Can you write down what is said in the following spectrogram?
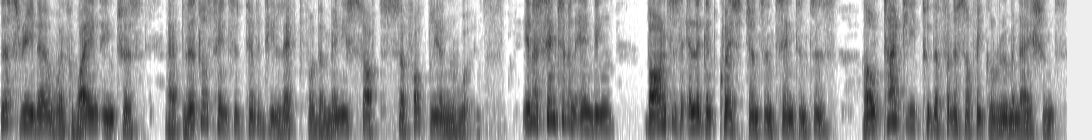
this reader, with waned interest, had little sensitivity left for the many soft Sophoclean words. In a sense of an ending, Barnes's elegant questions and sentences hold tightly to the philosophical ruminations.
